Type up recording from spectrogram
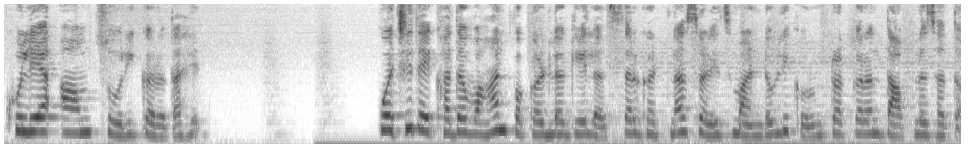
खुल्या आम चोरी करत आहेत. क्वचित एखादं वाहन पकडलं गेलंच तर घटनास्थळीच मांडवली करून प्रकरण दाबलं जातं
